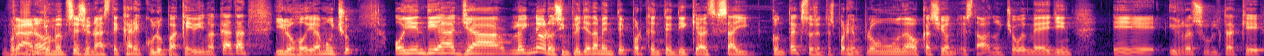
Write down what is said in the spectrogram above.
Porque Claro. yo me obsesionaba este careculo para qué vino acá tan y lo jodía mucho. Hoy en día ya lo ignoro, simple y llanamente porque entendí que a veces hay contextos. Entonces, por ejemplo, una ocasión estaba en un show en Medellín eh, y resulta que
